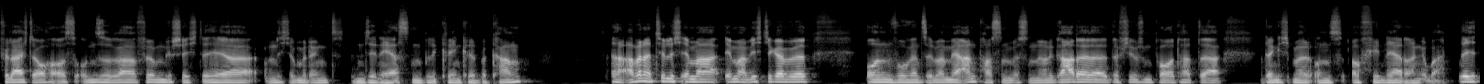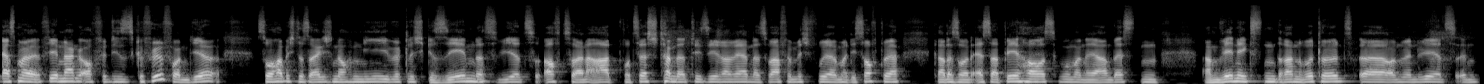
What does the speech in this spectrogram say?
vielleicht auch aus unserer Firmengeschichte her nicht unbedingt in den ersten Blickwinkel bekannt. Äh, aber natürlich immer, immer wichtiger wird und wo wir uns immer mehr anpassen müssen. Und gerade der Fusion Port hat da, denke ich mal, uns auch viel näher dran gebracht. Erstmal vielen Dank auch für dieses Gefühl von dir. So habe ich das eigentlich noch nie wirklich gesehen, dass wir zu, auch zu einer Art Prozessstandardisierer werden. Das war für mich früher immer die Software, gerade so ein SAP-Haus, wo man ja am besten am wenigsten dran rüttelt. Äh, und wenn wir jetzt in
